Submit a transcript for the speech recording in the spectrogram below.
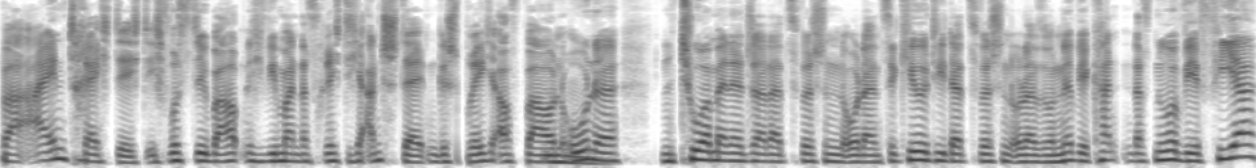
beeinträchtigt. Ich wusste überhaupt nicht, wie man das richtig anstellt, ein Gespräch aufbauen, mhm. ohne einen Tourmanager dazwischen oder ein Security dazwischen oder so. Ne? Wir kannten das nur, wir vier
